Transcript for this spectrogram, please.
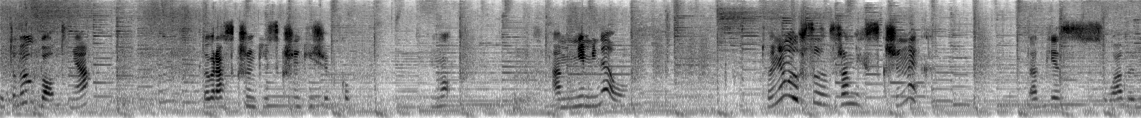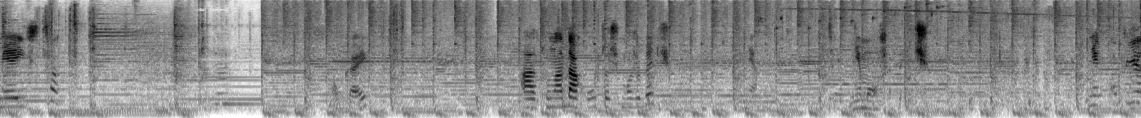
I to był bot, nie? Dobra, skrzynki, skrzynki szybko. No. A mnie minęło. To nie ma już tu żadnych skrzynek. Takie słabe miejsca. Okej. A tu na dachu coś może być? Nie. Nie może być. Nie kupię.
